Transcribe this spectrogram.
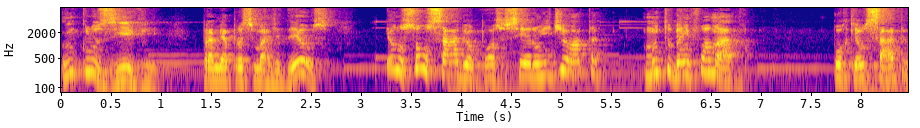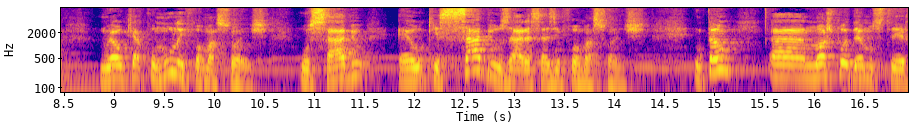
inclusive para me aproximar de Deus, eu não sou um sábio, eu posso ser um idiota muito bem informado. Porque o sábio não é o que acumula informações, o sábio é o que sabe usar essas informações. Então, ah, nós podemos ter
